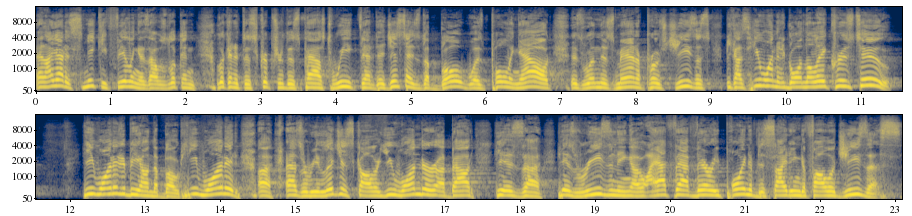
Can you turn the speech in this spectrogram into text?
And I got a sneaky feeling as I was looking, looking at the scripture this past week that just as the boat was pulling out is when this man approached Jesus because he wanted to go on the lake cruise too. He wanted to be on the boat. He wanted, uh, as a religious scholar, you wonder about his, uh, his reasoning at that very point of deciding to follow Jesus.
